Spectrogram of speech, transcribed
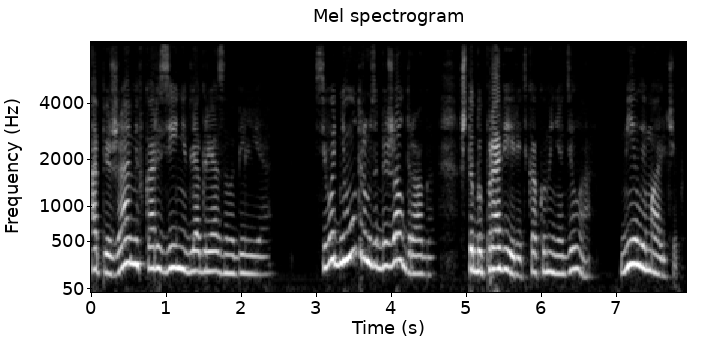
о пижаме в корзине для грязного белья. Сегодня утром забежал Драго, чтобы проверить, как у меня дела. Милый мальчик,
